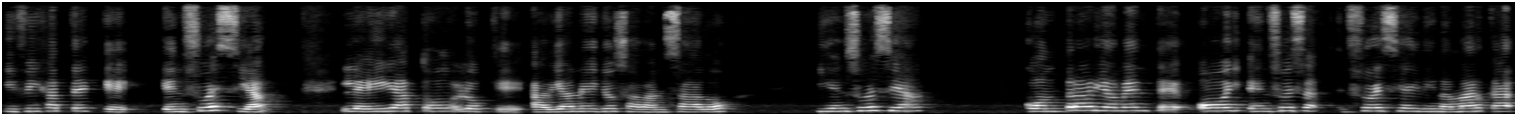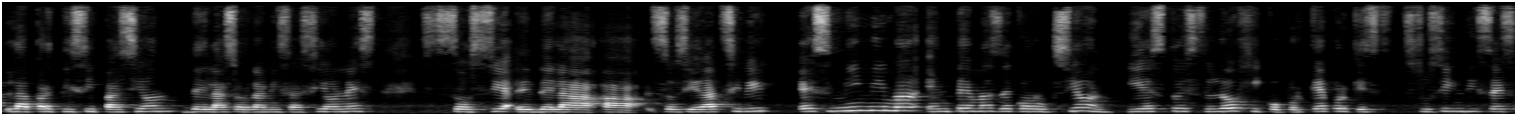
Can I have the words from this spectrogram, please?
Y fíjate que en Suecia leía todo lo que habían ellos avanzado y en Suecia Contrariamente, hoy en Suecia, y Dinamarca, la participación de las organizaciones eh, de la ah, sociedad civil es mínima en temas de corrupción y esto es lógico. ¿Por qué? Porque sus índices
